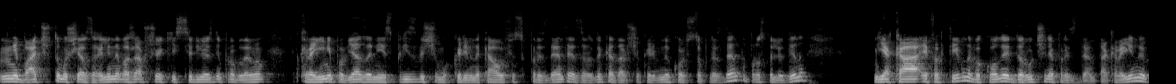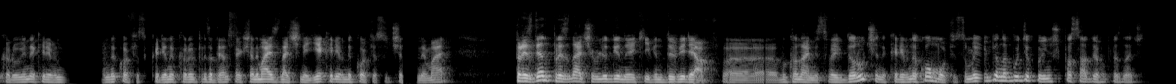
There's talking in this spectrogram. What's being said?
Не бачу, тому що я взагалі не вважав, що якісь серйозні проблеми в країні пов'язані з прізвищем керівника офісу президента. Я завжди казав, що керівник офісу президента просто людина, яка ефективно виконує доручення президента. А країною керує не керівник офісу. Керівник керує президент. Якщо немає значення, є керівник офісу чи немає. Президент призначив людину, якій він довіряв е, виконанні своїх доручень, керівником офісу. Ми б на будь-яку іншу посаду його призначити.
